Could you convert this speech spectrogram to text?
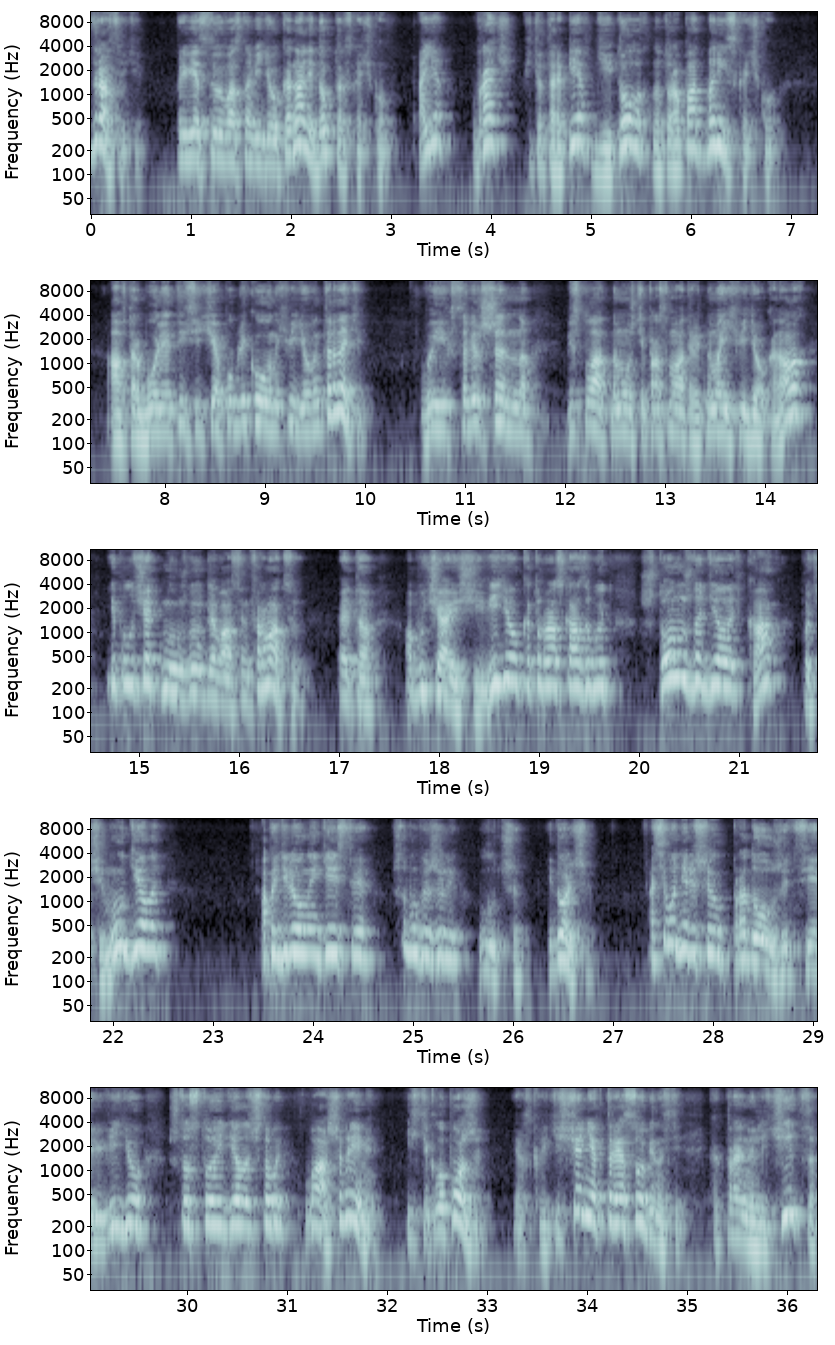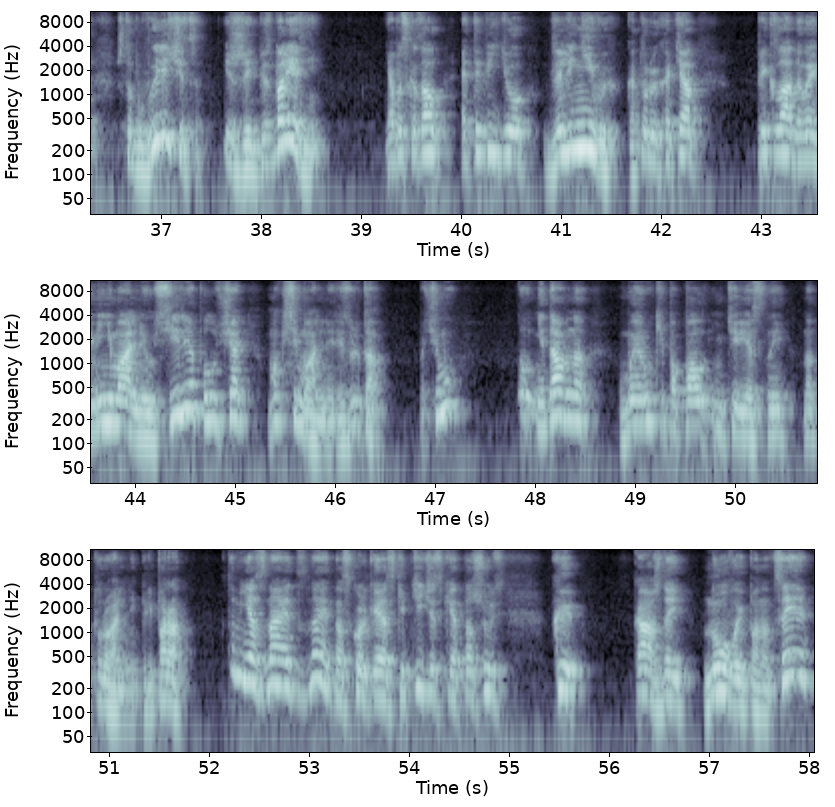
Здравствуйте! Приветствую вас на видеоканале доктор Скачко. А я врач, фитотерапевт, диетолог, натуропат Борис Скачко. Автор более тысячи опубликованных видео в интернете. Вы их совершенно бесплатно можете просматривать на моих видеоканалах и получать нужную для вас информацию. Это обучающие видео, которые рассказывают, что нужно делать, как, почему делать определенные действия, чтобы вы жили лучше и дольше. А сегодня решил продолжить серию видео, что стоит делать, чтобы ваше время истекло позже. И раскрыть еще некоторые особенности, как правильно лечиться, чтобы вылечиться и жить без болезней. Я бы сказал, это видео для ленивых, которые хотят, прикладывая минимальные усилия, получать максимальный результат. Почему? Ну, недавно в мои руки попал интересный натуральный препарат. Кто меня знает, знает, насколько я скептически отношусь к каждой новой панацеи,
